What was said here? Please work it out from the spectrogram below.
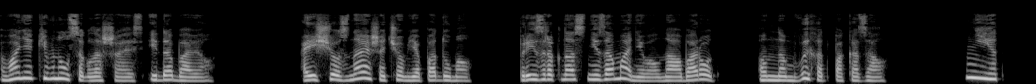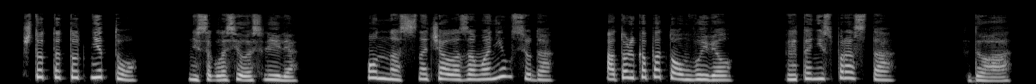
Ваня кивнул, соглашаясь, и добавил. А еще знаешь, о чем я подумал? Призрак нас не заманивал, наоборот. Он нам выход показал. Нет, что-то тут не то, не согласилась Лиля. Он нас сначала заманил сюда, а только потом вывел. Это неспроста. Да.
